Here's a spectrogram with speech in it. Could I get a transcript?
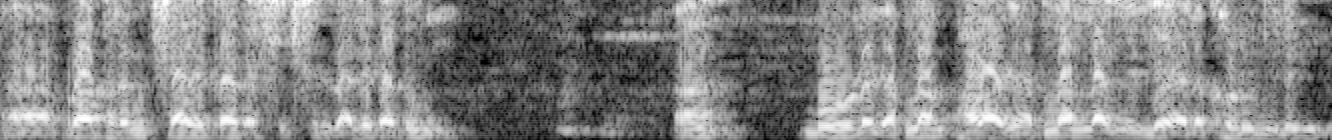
अं, प्राथमिक शाळेत काय काय शिक्षक झाले का तुम्ही? बोर्ड घेतला आणि फळा घेतला आणि लागले लिहायला खडून लगी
